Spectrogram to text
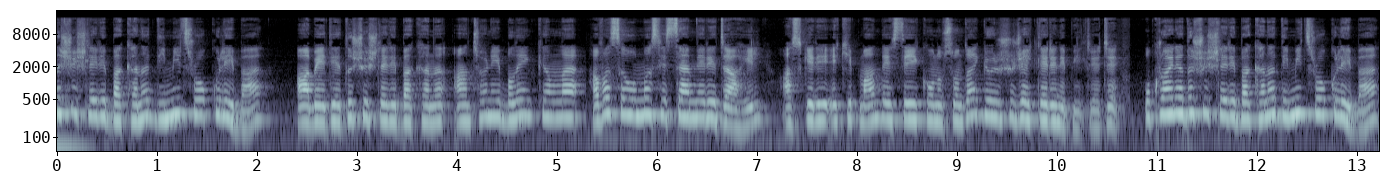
Dışişleri Bakanı Dimitro Kuleba, ABD Dışişleri Bakanı Antony Blinken'la hava savunma sistemleri dahil askeri ekipman desteği konusunda görüşeceklerini bildirdi. Ukrayna Dışişleri Bakanı Dimitro Kuleba,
